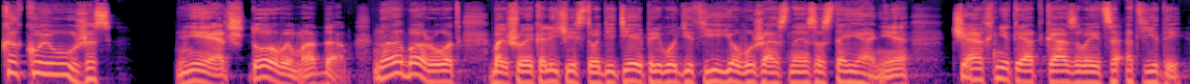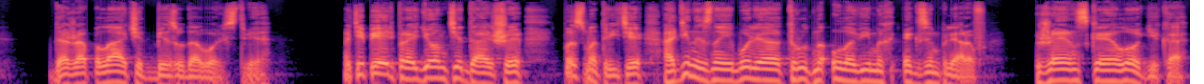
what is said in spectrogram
«Какой ужас!» «Нет, что вы, мадам. Наоборот, большое количество детей приводит ее в ужасное состояние. Чахнет и отказывается от еды. Даже плачет без удовольствия. А теперь пройдемте дальше. Посмотрите, один из наиболее трудноуловимых экземпляров. Женская логика».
